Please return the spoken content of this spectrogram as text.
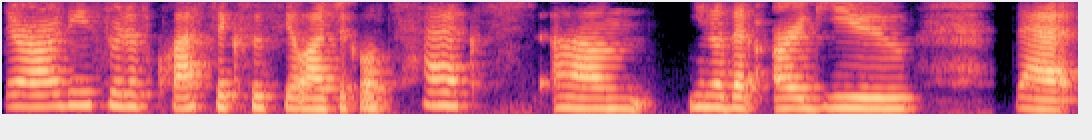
there are these sort of classic sociological texts, um, you know, that argue that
